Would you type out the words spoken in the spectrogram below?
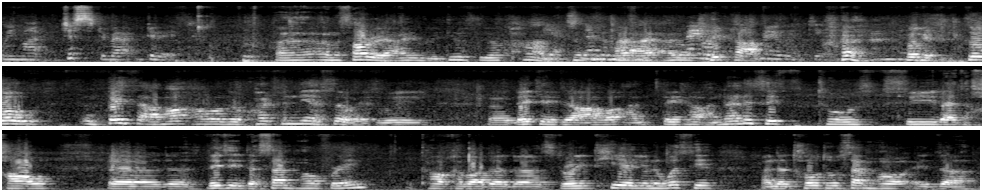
We might just about do it. Uh, I'm sorry, I reduced your time. Yes, never mind. I, I, will pick up. okay, so based upon our questionnaire service, we uh, did our data analysis to see that how the, this is the sample frame, talk about the, the three-tier university, and the total sample is uh,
